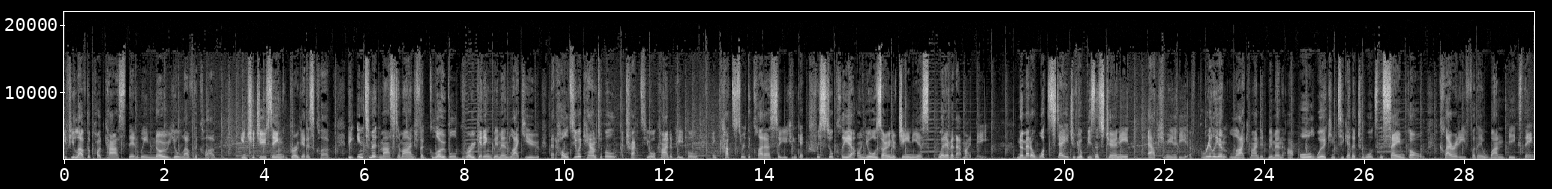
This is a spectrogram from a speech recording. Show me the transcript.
If you love the podcast, then we know you'll love the club. Introducing Grow Getters Club, the intimate mastermind for global grow getting women like you that holds you accountable, attracts your kind of people, and cuts through the clutter so you can get crystal clear on your zone of genius, whatever that might be. No matter what stage of your business journey, our community of brilliant, like minded women are all working together towards the same goal clarity for their one big thing.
